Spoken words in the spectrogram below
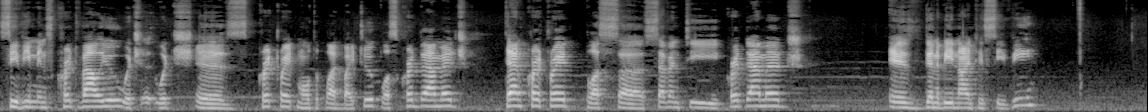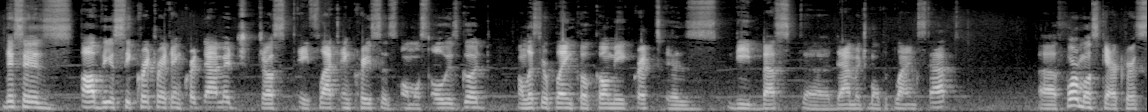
CV means crit value, which which is crit rate multiplied by 2 plus crit damage, 10 crit rate plus uh, 70 crit damage, is going to be 90 CV. This is obviously crit rate and crit damage. Just a flat increase is almost always good. Unless you're playing Kokomi, crit is the best uh, damage multiplying stat. Uh, for most characters,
